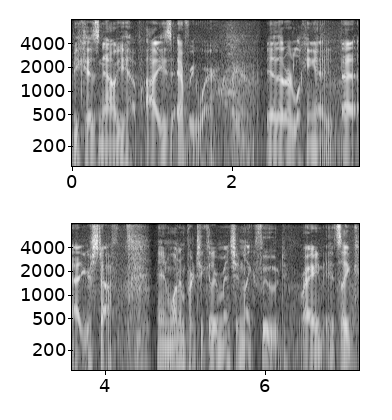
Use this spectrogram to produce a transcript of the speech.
because now you have eyes everywhere, yeah. yeah, that are looking at, at, at your stuff. And one in particular mentioned like food, right? It's like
